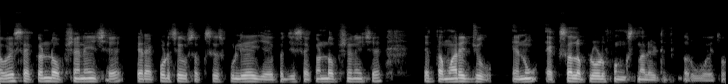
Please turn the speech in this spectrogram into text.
હવે સેકન્ડ ઓપ્શન એ છે કે રેકોર્ડ સેવ સક્સેસફુલી આવી જાય. પછી સેકન્ડ ઓપ્શન એ છે કે તમારે જો એનું એક્સેલ અપલોડ ફંક્શનાલિટી કરવું હોય તો.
